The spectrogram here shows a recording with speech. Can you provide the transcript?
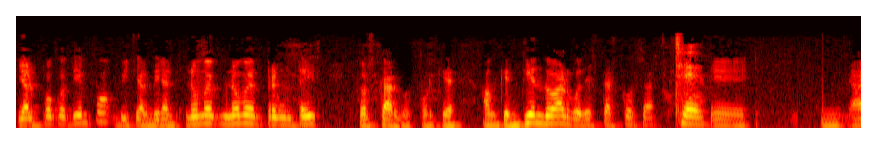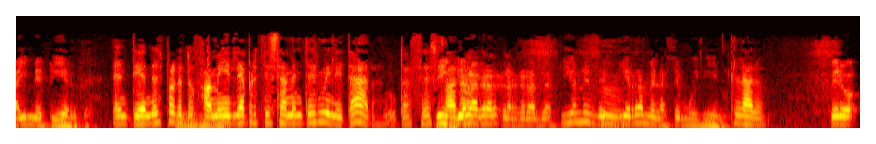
Y al poco tiempo, vicealmirante. No me, no me preguntéis los cargos, porque aunque entiendo algo de estas cosas, eh, ahí me pierdo. ¿Entiendes? Porque tu mm. familia precisamente es militar. Entonces, sí, yo las graduaciones de mm. tierra me las sé muy bien. Claro. Pero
